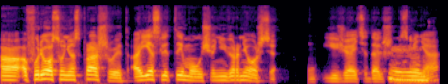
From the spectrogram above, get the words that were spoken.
А, а Фуриос у него спрашивает, а если ты, мол, еще не вернешься? «Ну, Езжайте дальше без меня.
